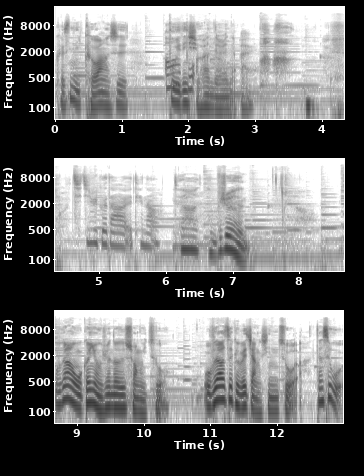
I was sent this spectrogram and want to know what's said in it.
可是你渴望的是不哦一定喜欢的人的爱。起鸡皮疙瘩哎，天哪！对啊，你不觉得很？我刚刚我跟永轩都是双鱼座，我不知道这可不可以讲星座啊，但是我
